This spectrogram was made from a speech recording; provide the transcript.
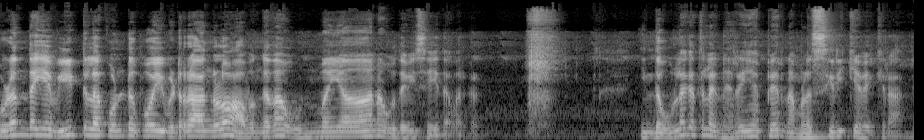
குழந்தைய வீட்டில் கொண்டு போய் விடுறாங்களோ அவங்க தான் உண்மையான உதவி செய்தவர்கள். இந்த உலகத்தில் நிறைய பேர் நம்மளை சிரிக்க வைக்கிறாங்க.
